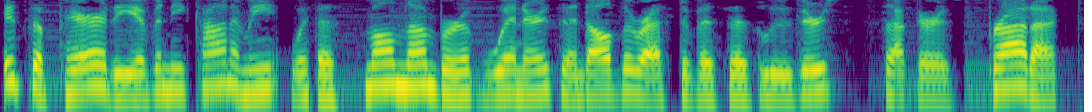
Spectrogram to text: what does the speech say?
It's a parody of an economy, with a small number of winners and all the rest of us as losers, suckers, product.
